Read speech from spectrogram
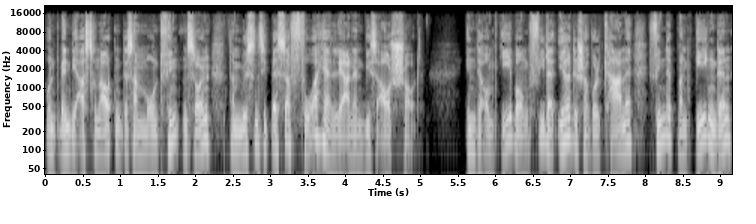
Und wenn die Astronauten das am Mond finden sollen, dann müssen sie besser vorher lernen, wie es ausschaut. In der Umgebung vieler irdischer Vulkane findet man Gegenden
